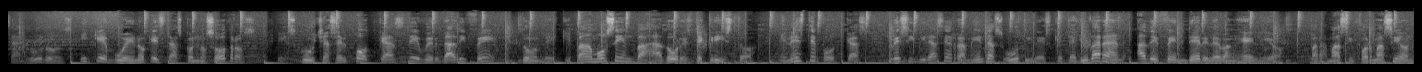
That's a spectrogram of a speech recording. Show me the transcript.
Saludos y qué bueno que estás con nosotros. Escuchas el podcast de Verdad y Fe, donde equipamos embajadores de Cristo. En este podcast recibirás herramientas útiles que te ayudarán a defender el Evangelio. Para más información,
